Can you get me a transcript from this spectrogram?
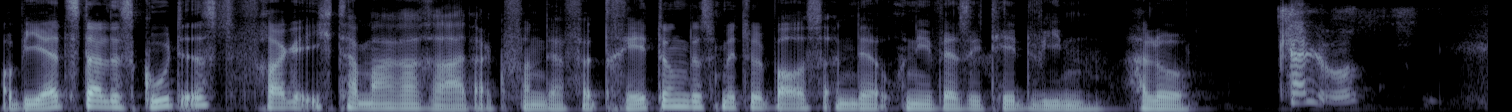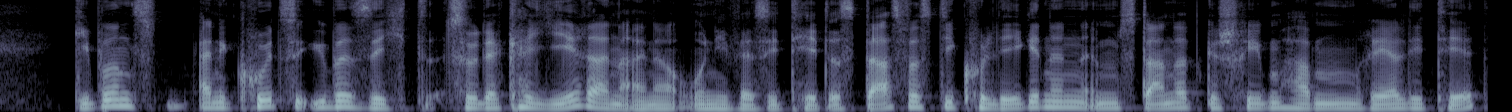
Ob jetzt alles gut ist, frage ich Tamara Radak von der Vertretung des Mittelbaus an der Universität Wien. Hallo. Hallo. Gib uns eine kurze Übersicht zu der Karriere an einer Universität. Ist das, was die Kolleginnen im Standard geschrieben haben, Realität?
